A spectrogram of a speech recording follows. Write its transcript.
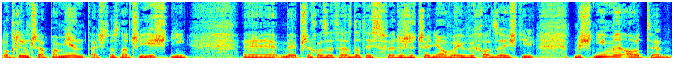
o którym trzeba pamiętać. To znaczy, jeśli e, przechodzę teraz do tej sfery życzeniowej, wychodzę, jeśli myślimy o tym,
